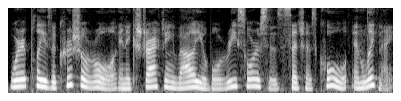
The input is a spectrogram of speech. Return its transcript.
where it plays a crucial role in extracting valuable resources such as coal and lignite.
